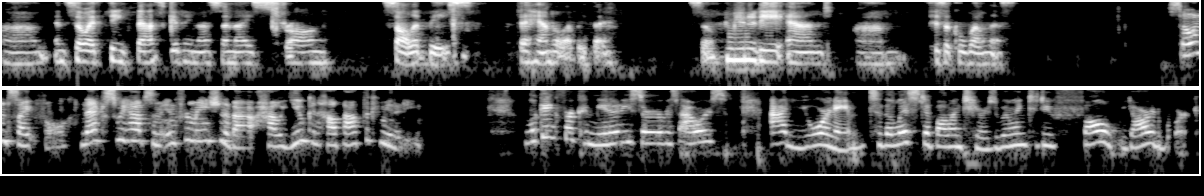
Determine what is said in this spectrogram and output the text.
Um, and so I think that's giving us a nice, strong, solid base to handle everything. So community and um, physical wellness. So insightful. Next, we have some information about how you can help out the community. Looking for community service hours? Add your name to the list of volunteers willing to do fall yard work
